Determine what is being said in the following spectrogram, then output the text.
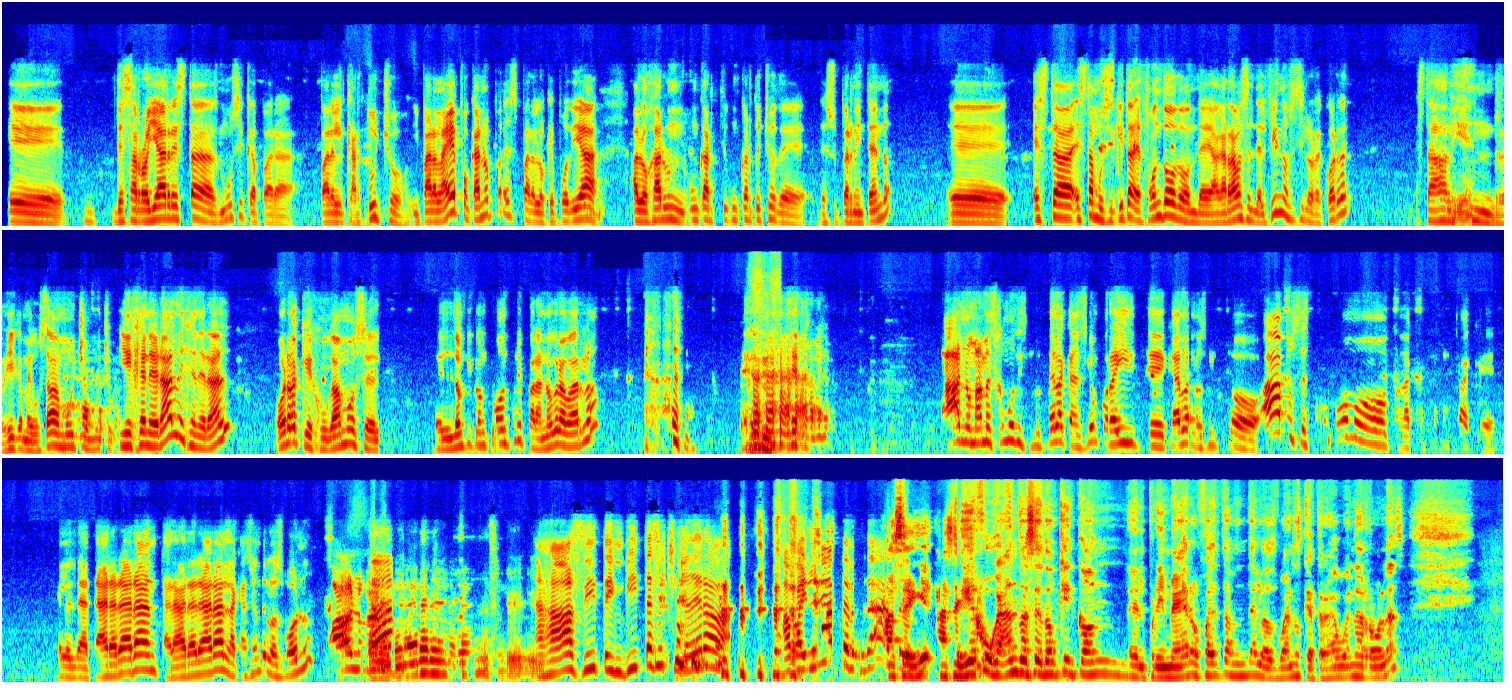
eh, desarrollar esta música para, para el cartucho y para la época, ¿no? Pues para lo que podía alojar un, un, cartu- un cartucho de, de Super Nintendo. Eh, esta, esta musiquita de fondo donde agarrabas el delfín, no sé si lo recuerdan. Estaba bien rica, me gustaba mucho, mucho. Y en general, en general, ahora que jugamos el, el Donkey Kong Country para no grabarlo. ah, no mames, cómo disfruté la canción. Por ahí eh, Carla nos dijo, ah, pues está como con la canción que, que les da tarararán, tarararán, la canción de los bonos. No. Ajá, sí, te invita esa chingadera a, a bailar, de verdad. A seguir, a seguir jugando ese Donkey Kong, el primero, fue también de los buenos que traía buenas rolas.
